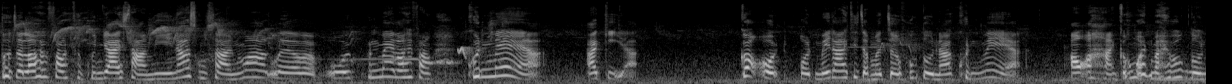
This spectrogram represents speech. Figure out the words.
ตูจะเล่าให้ฟังถึงคุณยายสามีน่าสงสารมากเลยแบบโอ้ยคุณแม่เล่าให้ฟัง คุณแม่อากิอะก็อดอดไม่ได้ที่จะมาเจอพวกตูนนะ คุณแม่อะเอาอาหารกลางวันมาให้พวกตูน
